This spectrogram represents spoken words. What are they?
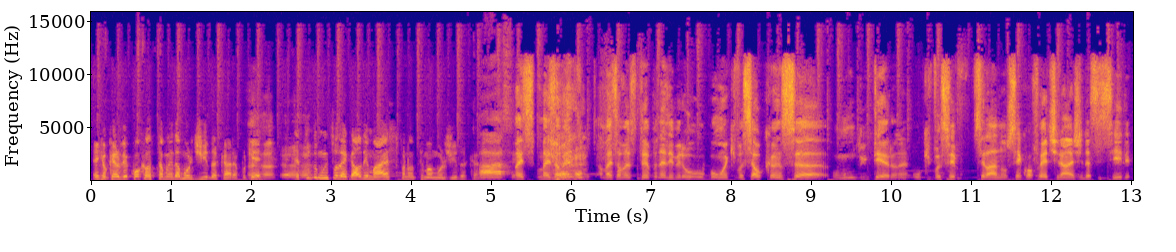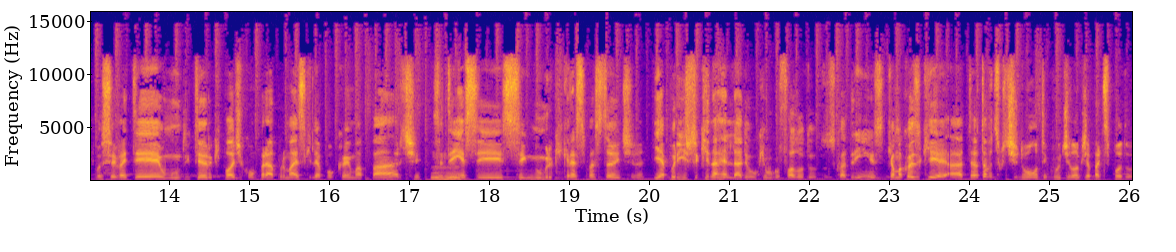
É que eu quero ver qual que é o tamanho da mordida, cara. Porque Aham. é tudo muito legal demais pra não ter uma mordida, cara. Ah, sim. Mas, mas, ao mesmo, mas ao mesmo tempo, né, Liber, o bom é que você alcança o mundo inteiro, né? O que você, sei lá, não sei qual foi a tiragem da Cecília. Você vai ter o mundo inteiro que que pode comprar, por mais que ele abocanhe uma parte, você Uhum. tem esse, esse número que cresce bastante, né? E é por isso que, na realidade, o que o Hugo falou do- dos quadrinhos, que é uma coisa que até eu tava discutindo ontem com o Dilon, que já participou do,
